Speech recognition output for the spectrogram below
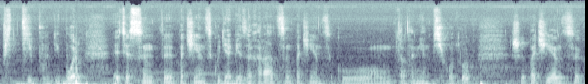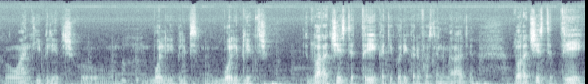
pe tipul de boli, este sunt pacienți cu diabet zaharat, sunt pacienți cu tratament psihotrop și pacienți cu antiepileptici, cu boli, epilepsi, boli epileptice. Doar aceste trei categorii care au fost enumerate, doar aceste trei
